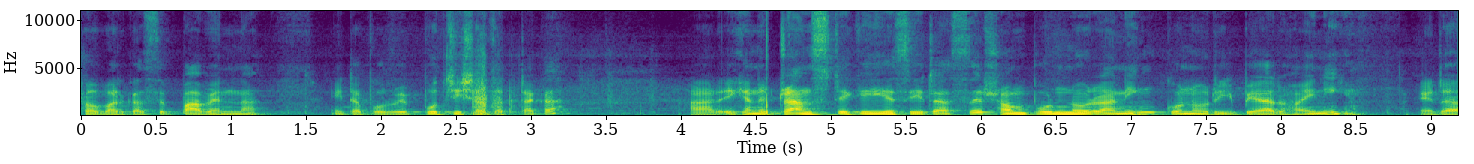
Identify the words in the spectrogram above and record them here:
সবার কাছে পাবেন না, এটা পড়বে পঁচিশ হাজার টাকা। আর এখানে ট্রান্সটেক এই এসিটা আছে, সম্পূর্ণ রানিং কোনো রিপেয়ার হয়নি, এটা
